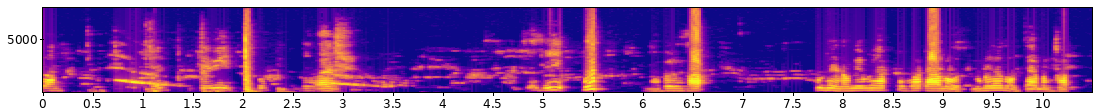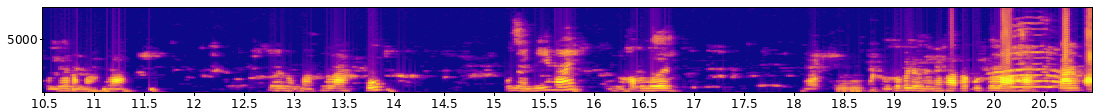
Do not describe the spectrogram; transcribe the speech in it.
กันเด็กเจวี่ปุ๊บเลยนี่ปุ๊บมาไปเลยครับ คุณเห็นตรงนี้ไหมครับผมว่าดาวน์โหลดคุณไม่ต้องสนใจมันครับ คุณเลื่อนลงมาข้างล่างเลื่อนลงมาข้างล่างปุ๊บคุณเห็นนี้ไหมคุณเข้าไปเลยนะครับคุณเข้าไปเลยนะครับ แล้วคุณก็รอครับด้านขวา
